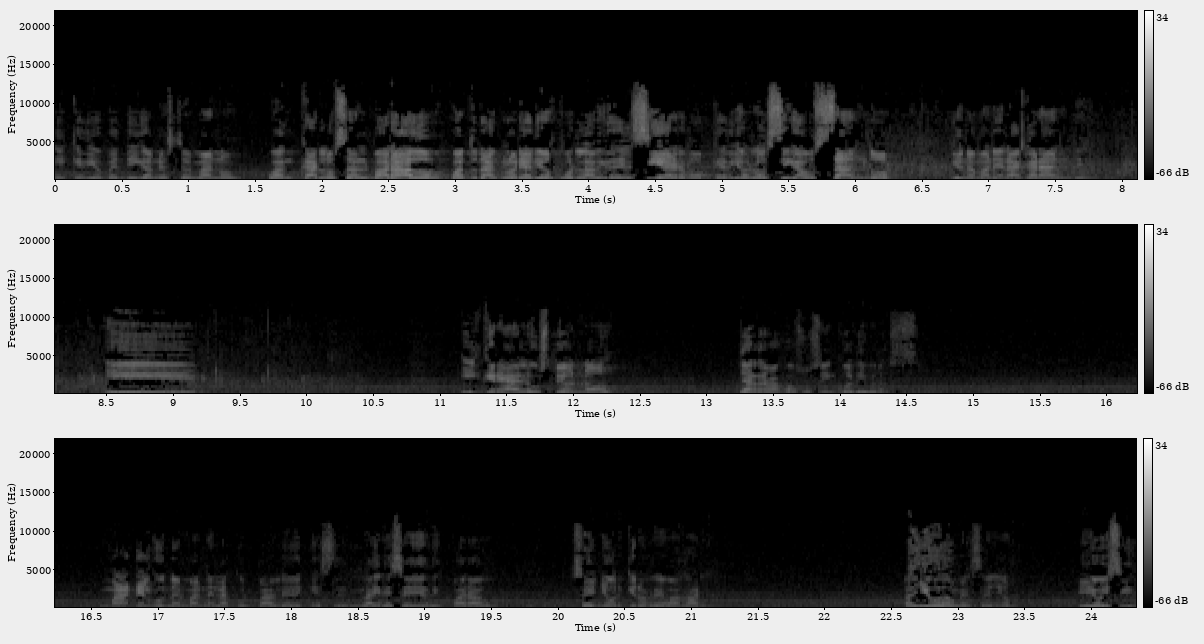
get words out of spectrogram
Y que Dios bendiga a nuestro hermano Juan Carlos Alvarado. ¿Cuánto dan gloria a Dios por la vida del siervo? Que Dios lo siga usando de una manera grande. Y, y créale usted o no, ya rebajó sus cinco libras. De alguna hermana es la culpable de que el aire se haya disparado. Señor, quiero rebajar. Ayúdame, Señor. Y hoy sí.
